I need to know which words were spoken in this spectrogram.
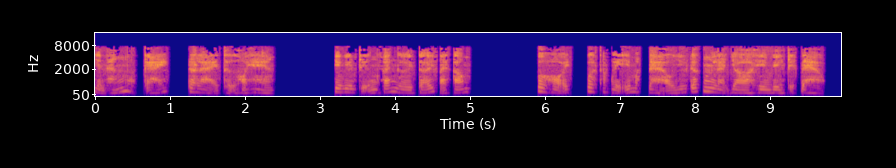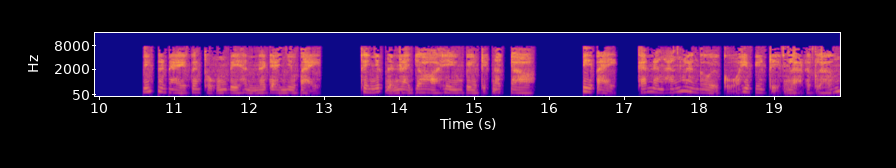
nhìn hắn một cái, rồi lại thử hỏi hàng. Hiên viên trưởng phái người tới phải không? Vừa hỏi, vừa thầm nghĩ mặt đạo dưới đất là do hiên viên triệt đào. Nếu người này quen thuộc địa hình nơi đây như vậy, thì nhất định là do hiên viên triệt nó cho. Vì vậy, khả năng hắn là người của hiên viên triện là rất lớn.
